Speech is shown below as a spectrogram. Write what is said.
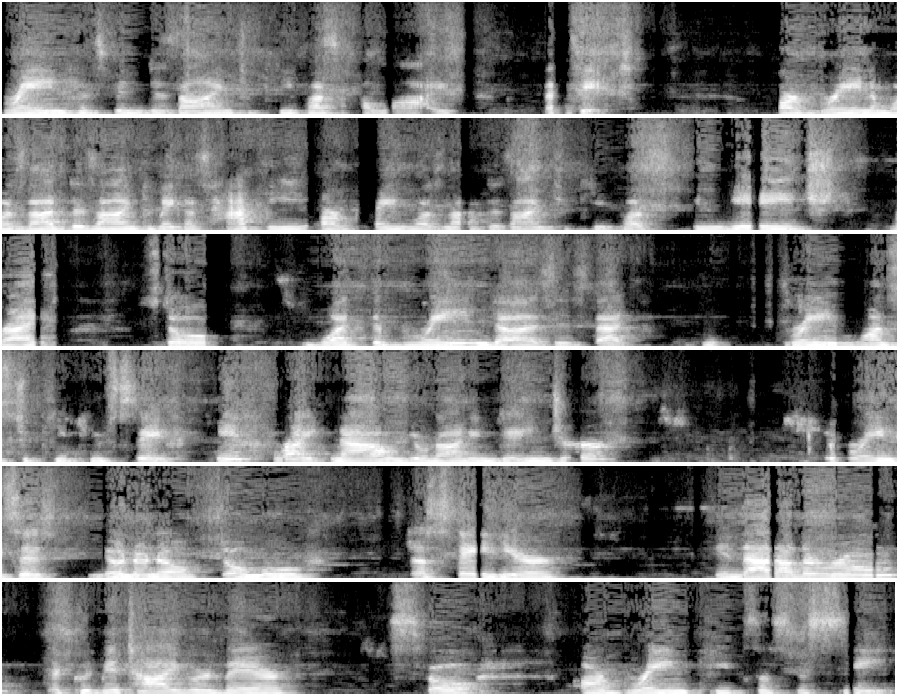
brain has been designed to keep us alive. That's it. Our brain was not designed to make us happy. Our brain was not designed to keep us engaged, right? So what the brain does is that brain wants to keep you safe. If right now you're not in danger, the brain says, no, no, no, don't move. Just stay here. In that other room, there could be a tiger there. So our brain keeps us the same.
